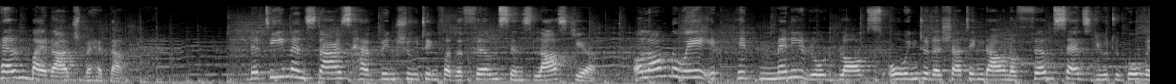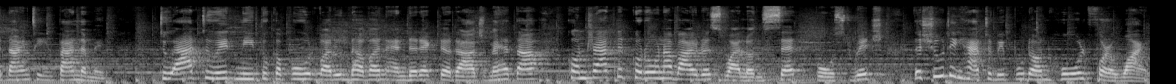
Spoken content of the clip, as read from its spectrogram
helmed by Raj Mehta. The team and stars have been shooting for the film since last year. Along the way, it hit many roadblocks owing to the shutting down of film sets due to COVID-19 pandemic. To add to it, Neetu Kapoor, Varun Dhawan, and director Raj Mehta contracted coronavirus while on set, post which the shooting had to be put on hold for a while.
